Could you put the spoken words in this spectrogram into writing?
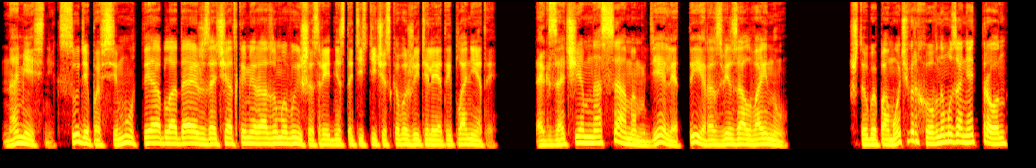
наместник, судя по всему, ты обладаешь зачатками разума выше среднестатистического жителя этой планеты. Так зачем на самом деле ты развязал войну? Чтобы помочь Верховному занять трон.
